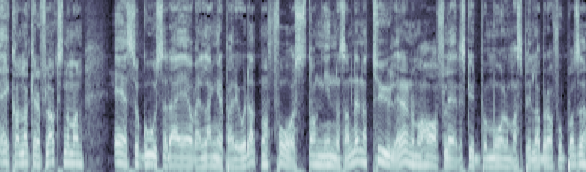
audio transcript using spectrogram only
jeg kaller ikke det flaks når man er så god som de er over en lengre periode, at man får stang inn og sånn. Det er naturlig det når man har flere skudd på mål og man spiller bra fotball. Så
